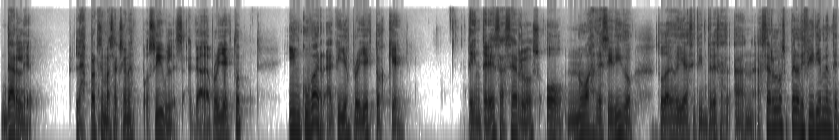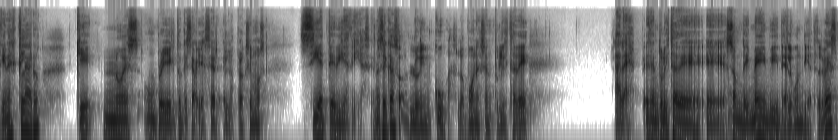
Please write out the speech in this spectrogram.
darle las próximas acciones posibles a cada proyecto, incubar aquellos proyectos que te interesa hacerlos o no has decidido todavía si te interesa hacerlos, pero definitivamente tienes claro que no es un proyecto que se vaya a hacer en los próximos 7, 10 días. En ese caso, lo incubas, lo pones en tu lista de a la, en tu lista de eh, someday maybe, de algún día tal vez.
